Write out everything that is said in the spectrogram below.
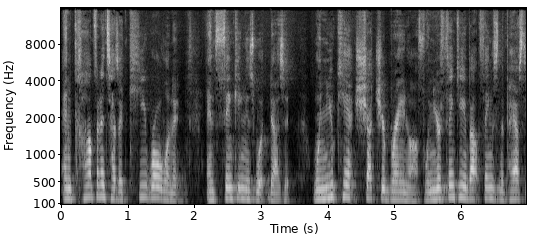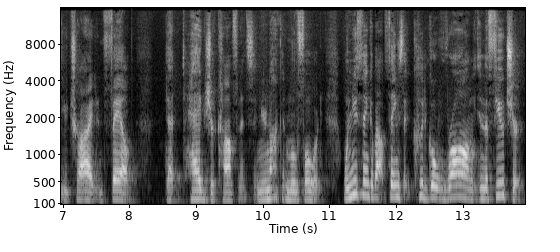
and confidence has a key role in it and thinking is what does it. When you can't shut your brain off, when you're thinking about things in the past that you tried and failed, that tags your confidence and you're not going to move forward. When you think about things that could go wrong in the future,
